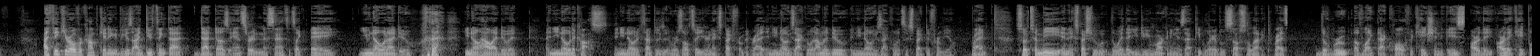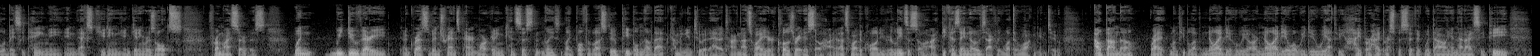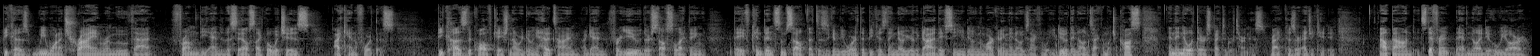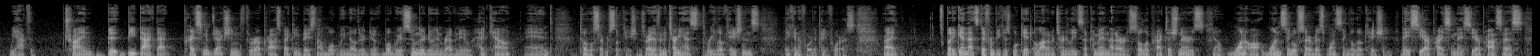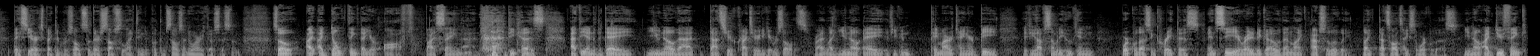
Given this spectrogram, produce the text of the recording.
I think you're overcomplicating it because I do think that that does answer it in a sense. It's like, A, you know what I do, you know how I do it, and you know what it costs, and you know what type of results that you're going to expect from it, right? And you know exactly what I'm going to do, and you know exactly what's expected from you right? So to me, and especially the way that you do your marketing, is that people are able to self-select, right? the root of like that qualification is are they are they capable of basically paying me and executing and getting results from my service when we do very aggressive and transparent marketing consistently like both of us do people know that coming into it ahead of time that's why your close rate is so high that's why the quality of your leads is so high because they know exactly what they're walking into outbound though right when people have no idea who we are no idea what we do we have to be hyper hyper specific with dialing in that icp because we want to try and remove that from the end of the sales cycle, which is I can't afford this. Because the qualification that we're doing ahead of time, again, for you, they're self selecting. They've convinced themselves that this is going to be worth it because they know you're the guy. They've seen you doing the marketing. They know exactly what you do. They know exactly how much it costs. And they know what their expected return is, right? Because they're educated. Outbound, it's different. They have no idea who we are. We have to try and beat back that pricing objection through our prospecting based on what we know they're doing, what we assume they're doing in revenue, headcount, and total service locations, right? If an attorney has three locations, they can afford to pay for us, right? But again, that's different because we'll get a lot of attorney leads that come in that are solo practitioners, you know, one uh, one single service, one single location. They see our pricing, they see our process, they see our expected results, so they're self-selecting to put themselves into our ecosystem. So I, I don't think that you're off by saying that because at the end of the day, you know that that's your criteria to get results, right? Like you know, a if you can pay my retainer, b if you have somebody who can work with us and create this and see you're ready to go then like absolutely like that's all it takes to work with us you know i do think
